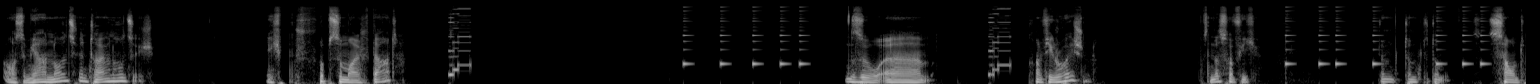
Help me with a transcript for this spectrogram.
Aus dem Jahr 1993. Ich schubse mal Start. So, äh, Configuration. Was sind das für Viecher? Dum, dum, dum. Sound.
